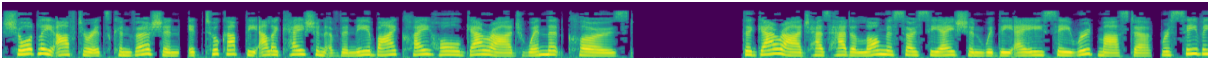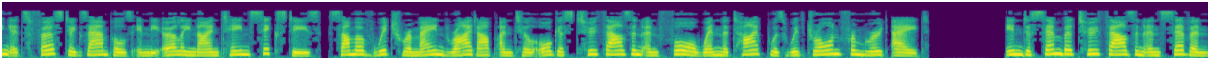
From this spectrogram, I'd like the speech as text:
Shortly after its conversion, it took up the allocation of the nearby Clay Hall garage when that closed. The garage has had a long association with the AEC Routemaster, receiving its first examples in the early 1960s, some of which remained right up until August 2004 when the type was withdrawn from Route 8. In December 2007,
